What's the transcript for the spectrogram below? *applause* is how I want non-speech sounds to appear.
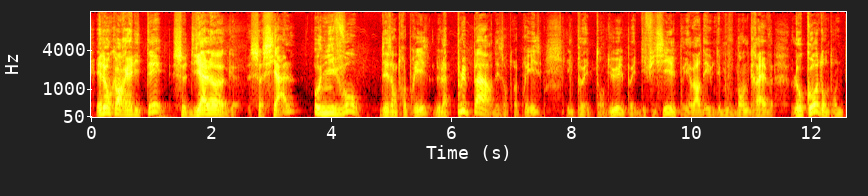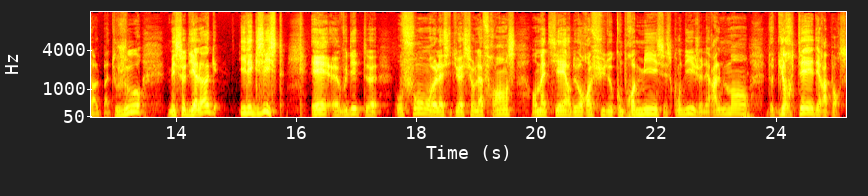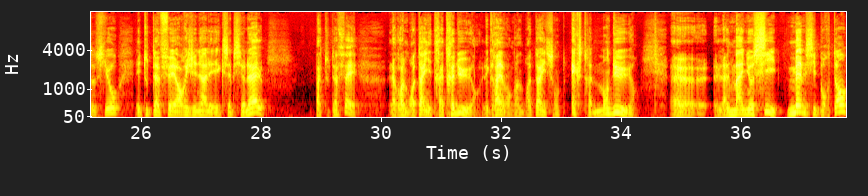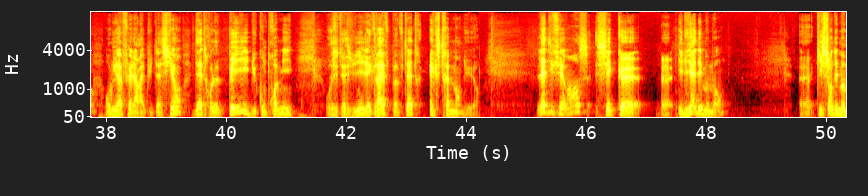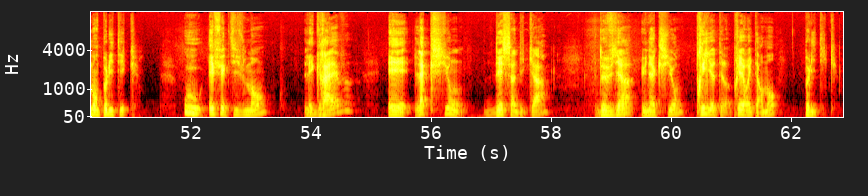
Et donc en réalité, ce dialogue social au niveau des entreprises, de la plupart des entreprises, il peut être tendu, il peut être difficile, il peut y avoir des, mouvements de grève locaux dont on ne parle pas toujours, mais ce dialogue, il existe. Et euh, vous dites, euh, au fond, euh, la situation de la France en matière de refus de compromis, c'est ce qu'on dit généralement, de dureté des rapports sociaux, est tout à fait originale et exceptionnelle. Pas tout à fait. La Grande-Bretagne est très très dure. Les grèves en Grande-Bretagne sont extrêmement dures. Euh, L'Allemagne aussi, même si pourtant on lui a fait la réputation d'être le pays du compromis. Aux États-Unis, les grèves peuvent être extrêmement dures. La différence, c'est que euh, il y a des moments euh, qui sont des moments politiques où effectivement les grèves et l'action des syndicats devient une action prioritairement politique.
